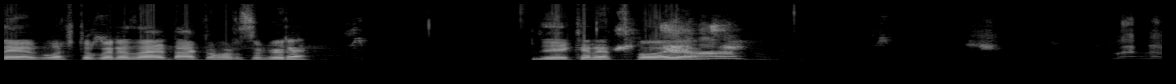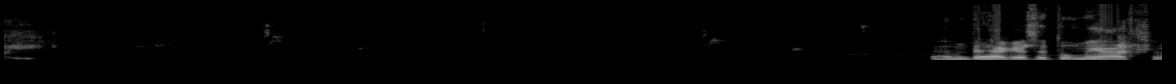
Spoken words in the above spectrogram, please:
লেগে কষ্ট করে যায় টাকা খরচ করে। যে এখানে থয়া। দেখা গেছে তুমি আছো।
